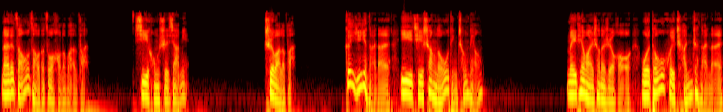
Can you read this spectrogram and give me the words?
奶奶早早的做好了晚饭，西红柿下面。吃完了饭。跟爷爷奶奶一起上楼顶乘凉。每天晚上的时候，我都会缠着奶奶，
